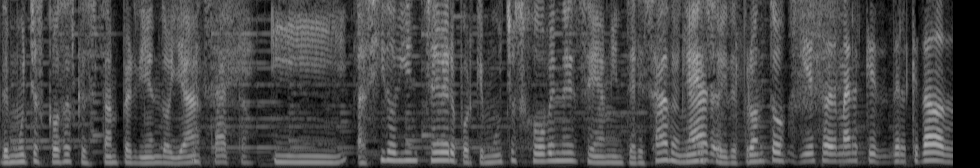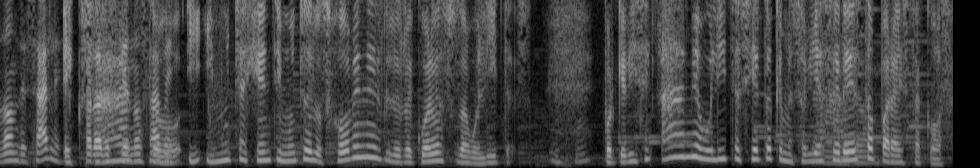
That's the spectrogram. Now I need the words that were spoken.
de muchas cosas que se están perdiendo ya. Exacto. Y ha sido bien chévere porque muchos jóvenes se han interesado en Claro, eso y de que- pronto... Y eso además que, del quedado de dónde sale, Exacto. para los que no saben. Y, y mucha gente y muchos de los jóvenes les recuerdan a sus abuelitas. Porque dicen, ah, mi abuelita es cierto que me sabía hacer Claro. esto para esta cosa.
